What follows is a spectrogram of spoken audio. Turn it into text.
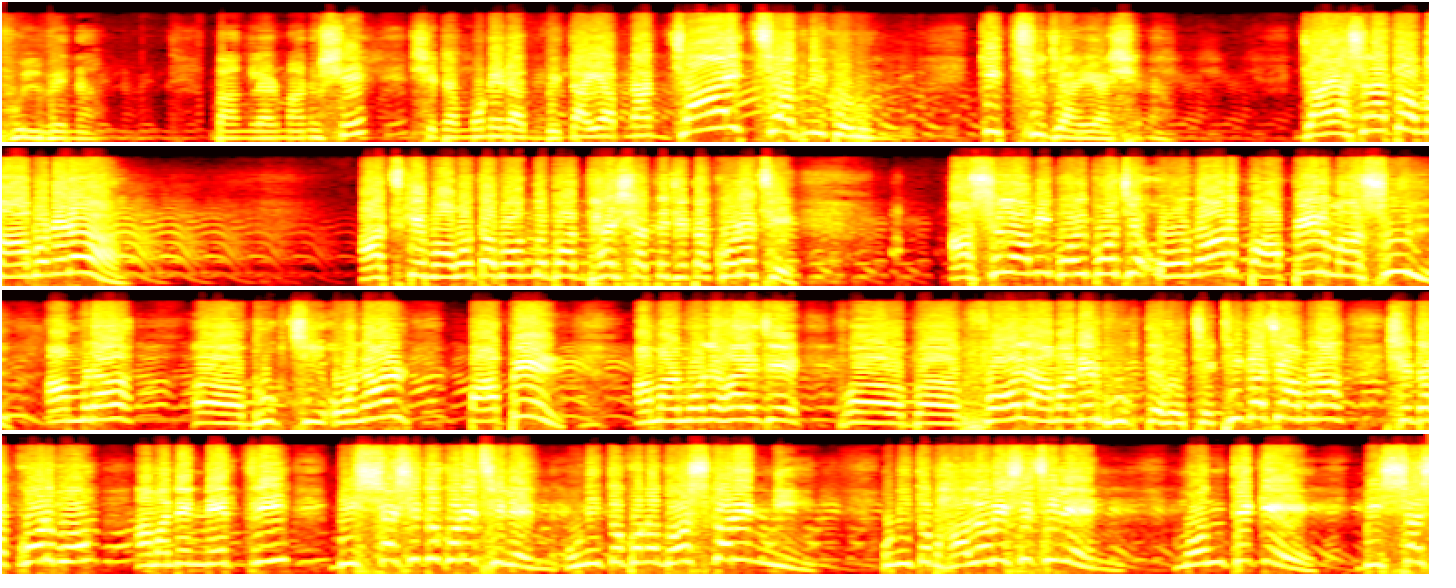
ভুলবে না। বাংলার মানুষে সেটা মনে রাখবে। তাই আপনার যা ইচ্ছে আপনি করুন, কিচ্ছু যায় আসে না। যায় আসে না তো, মা বোনেরা? আজকে মমতা বন্দ্যোপাধ্যায়ের সাথে যেটা করেছে, আসলে আমি বলব যে ওনার পাপের মাসুল আমরা ভুগছি। ওনার পাপের আমার মনে হয় যে ফল আমাদের ভুগতে হচ্ছে। ঠিক আছে, আমরা সেটা করব। আমাদের নেত্রী বিশ্বাসিত করেছিলেন, উনি তো কোনো দোষ করেননি। উনি তো ভালোবেসেছিলেন, মন থেকে বিশ্বাস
